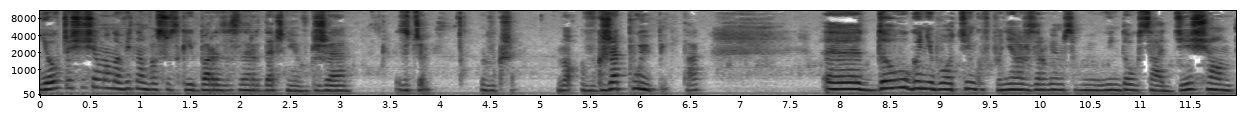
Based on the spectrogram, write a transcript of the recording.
Jo, cześć, siemano, witam was wszystkich bardzo serdecznie w grze, znaczy, w grze, no, w grze Pulpit, tak? E, długo nie było odcinków, ponieważ zrobiłem sobie Windowsa 10,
